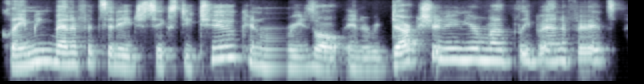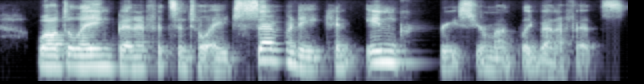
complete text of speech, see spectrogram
claiming benefits at age 62 can result in a reduction in your monthly benefits, while delaying benefits until age 70 can increase your monthly benefits.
